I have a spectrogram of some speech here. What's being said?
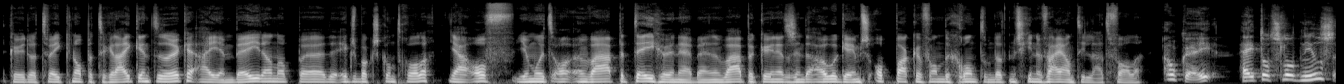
Dan kun je door twee knoppen tegelijk in te drukken. I en B dan op uh, de Xbox controller. Ja, of je moet een wapen tegen hun hebben. En een wapen kun je net als in de oude games oppakken van de grond. Omdat misschien een vijand die laat vallen. Oké, Hey, tot slot Niels,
